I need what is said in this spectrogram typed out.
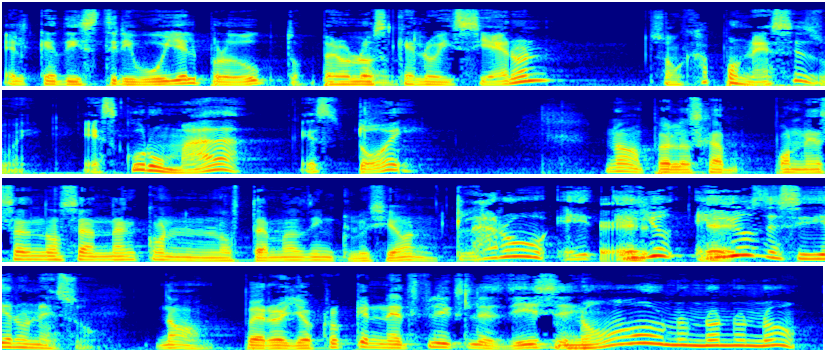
el que distribuye el producto, pero los que lo hicieron son japoneses, güey, es Kurumada, es Toy. No, pero los japoneses no se andan con los temas de inclusión. Claro, e- Eh, ellos, eh. ellos decidieron eso. No, pero yo creo que Netflix les dice. No, no, no, no, no.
